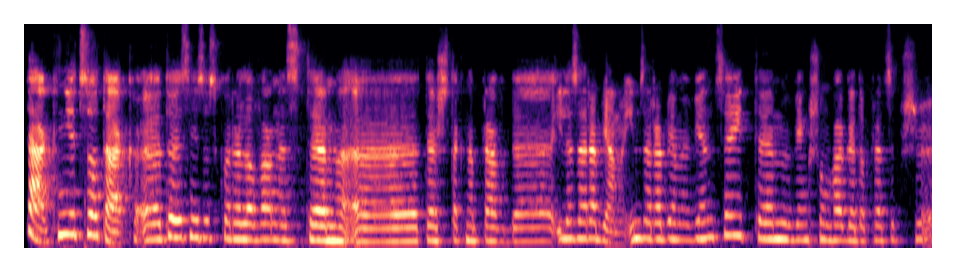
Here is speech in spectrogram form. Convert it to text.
Tak, nieco tak. E, To jest nieco skorelowane z tym e, też tak naprawdę, ile zarabiamy. Im zarabiamy więcej, tym większą wagę do pracy przy,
